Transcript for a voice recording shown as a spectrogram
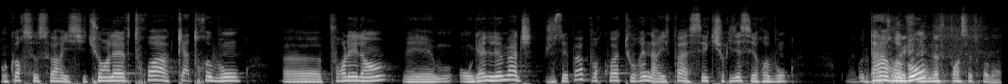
encore ce soir ici. Tu enlèves 3, 4 rebonds euh, pour l'élan, mais on gagne le match. Je sais pas pourquoi Touré n'arrive pas à sécuriser ses rebonds. T'as un rebond. fait 9.7 rebonds.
